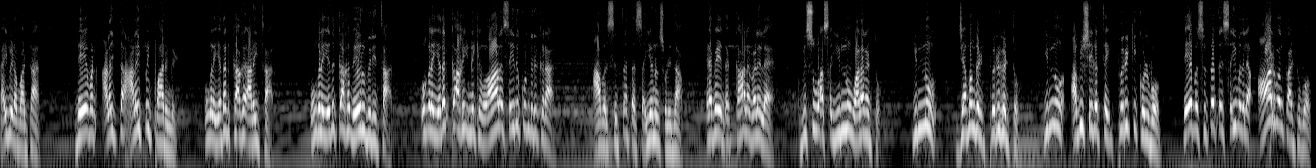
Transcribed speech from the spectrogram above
கைவிட மாட்டார். தேவன் அழைத்த அழைப்பை பாருங்கள். உங்களை எதற்காக அழைத்தார்? உங்களை எதுக்காக வேறு பிரித்தார்? உங்களை எதற்காக இன்னைக்கு வாழ செய்து கொண்டிருக்கிறார்? அவர் சித்தத்தை செய்யணும்னு சொல்லிதான். எனவே இந்த கால வேலையில் விசுவாசம் இன்னும் வளரட்டும். இன்னும் ஜெபங்கள் பெருகட்டும். இன்னும் அபிஷேகத்தை பெருக்கிக் கொள்வோம். தேவ சித்தத்தை செய்வதில் ஆர்வம் காட்டுவோம்.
